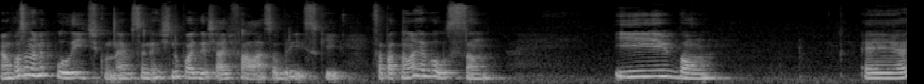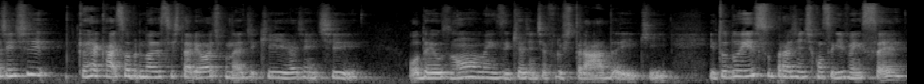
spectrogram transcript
É um posicionamento político, né? Você, a gente não pode deixar de falar sobre isso, que sapatão é revolução. E, bom, é, a gente recai sobre nós esse estereótipo, né, de que a gente odeia os homens e que a gente é frustrada e que e tudo isso para a gente conseguir vencer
